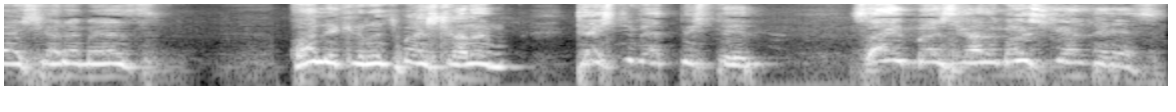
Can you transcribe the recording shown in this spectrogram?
Belediye Başkanımız Ali Kılıç Başkanım teşrif etmiştir. Sayın Başkanım hoş geldiniz.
